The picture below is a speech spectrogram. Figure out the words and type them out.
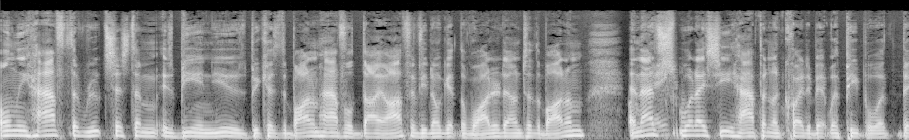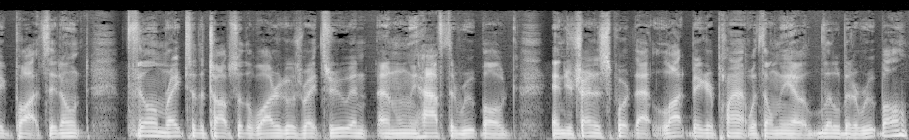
only half the root system is being used because the bottom half will die off if you don't get the water down to the bottom. And that's what I see happen quite a bit with people with big pots. They don't fill them right to the top so the water goes right through and, and only half the root ball. And you're trying to support that lot bigger plant with only a little bit of root ball.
